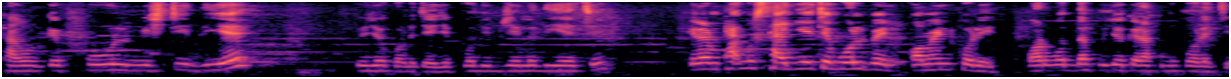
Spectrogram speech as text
ঠাকুরকে ফুল, মিষ্টি দিয়ে পুজো করেছে। এই যে প্রদীপ জেলে দিয়েছে। কিরম ঠাকুর সাজিয়েছে বলবেন কমেন্ট করে। পর্বতদা পুজো কীরকম করেছে?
